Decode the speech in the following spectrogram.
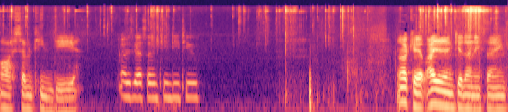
Oh, 17D. I just got 17D too. Okay, I didn't get anything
